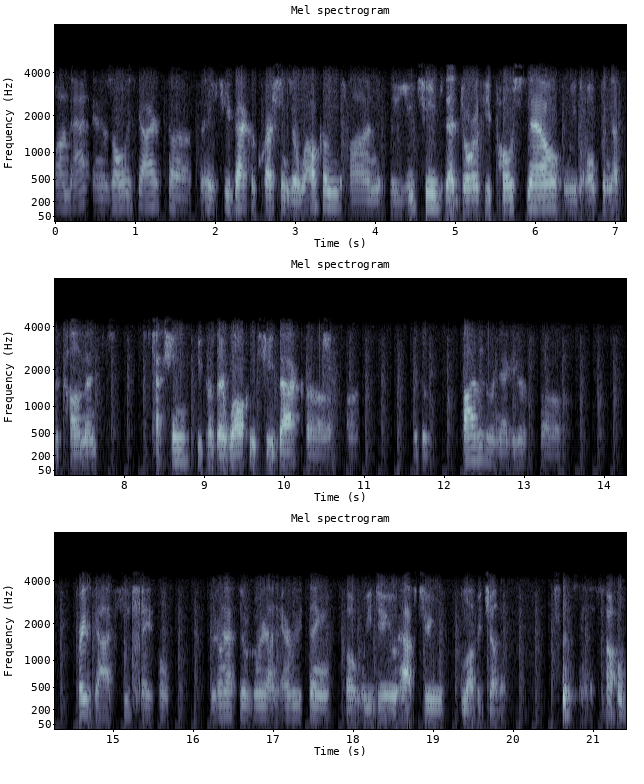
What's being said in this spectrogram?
on that. And as always, guys, uh, any feedback or questions are welcome on the YouTubes that Dorothy posts now. We've opened up the comments section because I welcome feedback, uh, uh, positive or negative. Uh, praise God, He's faithful. We don't have to agree on everything, but we do have to love each other. so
